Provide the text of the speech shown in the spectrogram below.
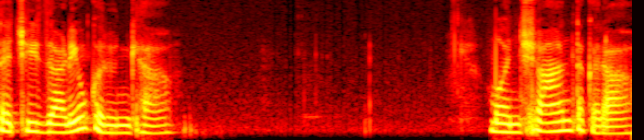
त्याची जाणीव करून घ्या. मन शांत करा.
